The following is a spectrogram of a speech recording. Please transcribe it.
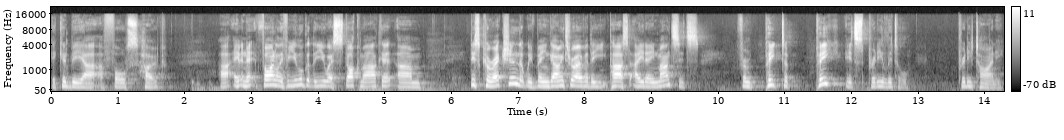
it could be a, a false hope. Uh, and finally, if you look at the US stock market, um, this correction that we've been going through over the past 18 months, it's from peak to peak, it's pretty little, pretty tiny.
